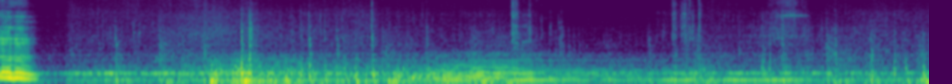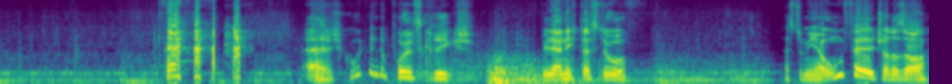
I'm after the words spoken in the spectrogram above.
äh, ist gut, wenn du Puls kriegst. Will ja nicht, dass du. dass du mir umfällst oder so.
